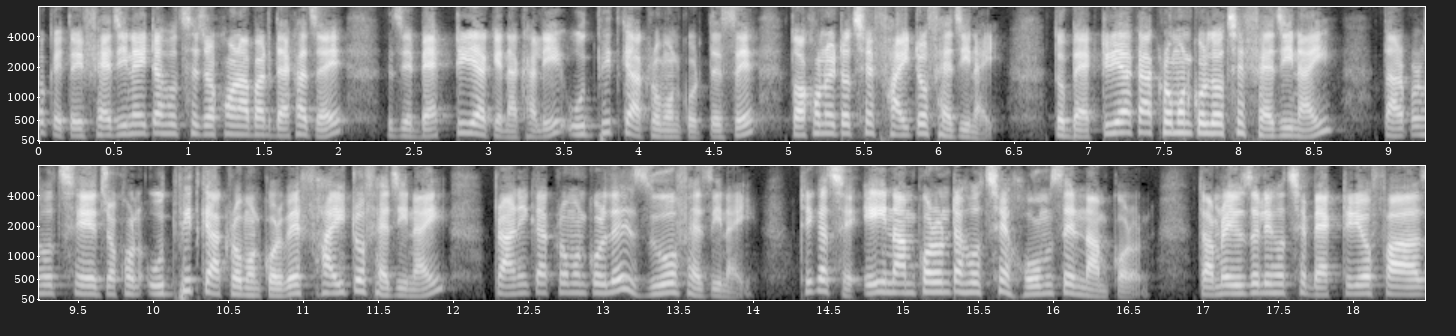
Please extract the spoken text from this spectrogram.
ওকে তো এই ফ্যাজিনাইটা হচ্ছে যখন আবার দেখা যায় যে ব্যাকটেরিয়াকে না খালি উদ্ভিদকে আক্রমণ করতেছে, তখন এটা হচ্ছে ফাইটোফ্যাজিনাই তো ব্যাকটেরিয়াকে আক্রমণ করলে হচ্ছে ফ্যাজিনাই তারপর হচ্ছে যখন উদ্ভিদকে আক্রমণ করবে ফাইটোফ্যাজিনাই প্রাণীকে আক্রমণ করলে জুওফ্যাজিনাই ঠিক আছে? এই নামকরণটা হচ্ছে হোমসের নামকরণ। তো আমরা ইউজুয়ালি হচ্ছে ব্যাকটেরিওফাজ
